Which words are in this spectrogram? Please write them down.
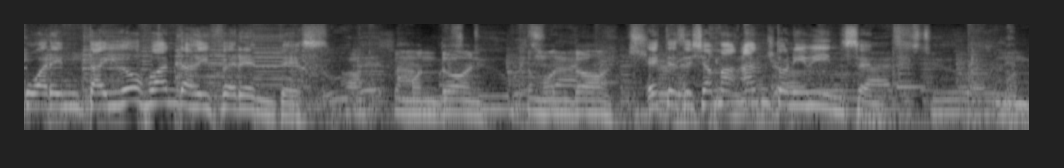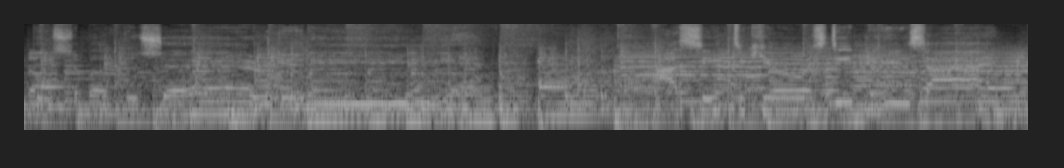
42 bandas diferentes. Oh, es un montón, es un montón. Este se llama Anthony Vincent. Un montón. I seek to cure what's deep inside,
